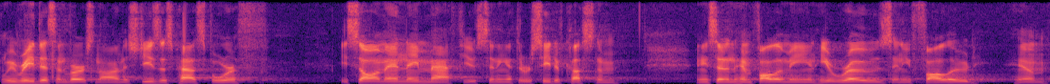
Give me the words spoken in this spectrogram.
We read this in verse 9. As Jesus passed forth, he saw a man named Matthew sitting at the receipt of custom. And he said unto him, Follow me. And he arose and he followed him.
